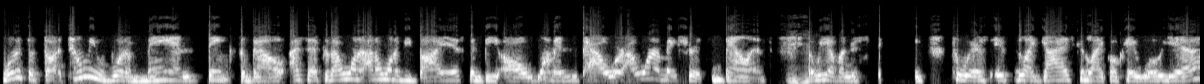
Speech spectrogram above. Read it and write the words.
what are the thought? Tell me what a man thinks about. I said because I want, I don't want to be biased and be all woman power. I want to make sure it's balanced, mm-hmm. and we have understanding to where it's like guys can like, okay, well, yeah,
